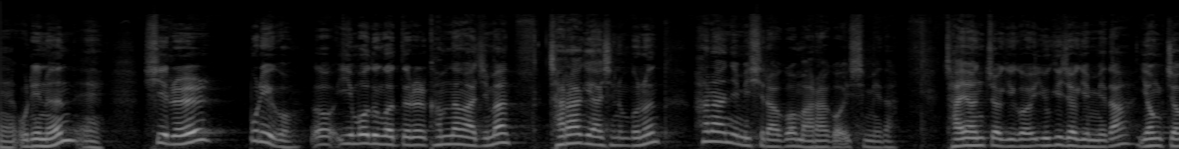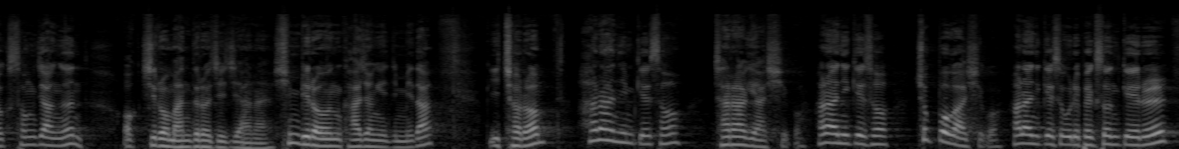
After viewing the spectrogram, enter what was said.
예, 우리는 예, 씨를 뿌리고 또이 모든 것들을 감당하지만 자라게 하시는 분은 하나님이시라고 말하고 있습니다. 자연적이고 유기적입니다. 영적 성장은 억지로 만들어지지 않아요. 신비로운 가정이집니다. 이처럼 하나님께서 자라게 하시고 하나님께서 축복하시고 하나님께서 우리 백성교회를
